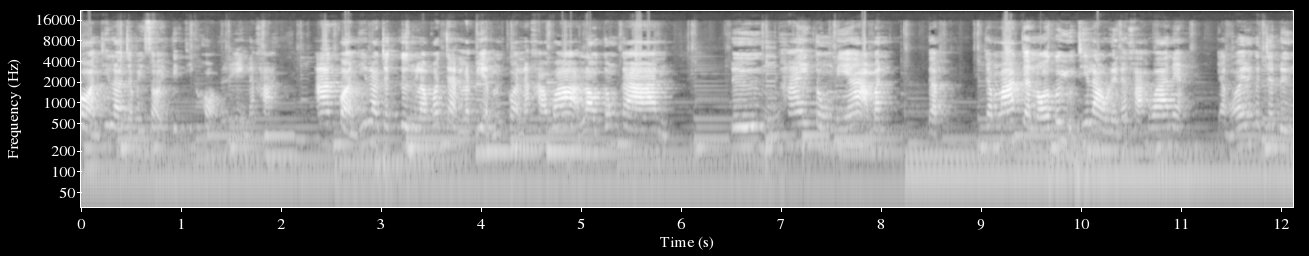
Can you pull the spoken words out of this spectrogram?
ก่อนที่เราจะไปสอยติดที่ขอบนั่นเองนะคะอ่าก่อนที่เราจะกึงเราก็จัดระเบียบมันก่อนนะคะ ว่าเราต้องการดึงให้ตรงนี้มันแบบจะมากจะน้อยก็อยู่ที่เราเลยนะคะ ว่าเนี่ยอย่างอ้อยก็จะดึง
